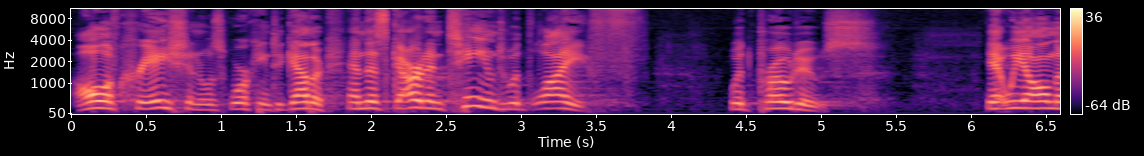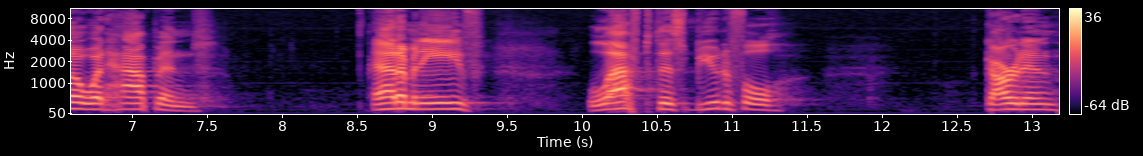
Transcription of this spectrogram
All of creation was working together, and this garden teemed with life, with produce. Yet we all know what happened. Adam and Eve left this beautiful garden,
